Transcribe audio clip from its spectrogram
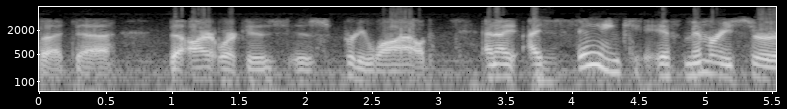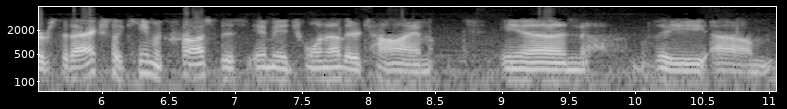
But uh, the artwork is is pretty wild. And I, I think, if memory serves, that I actually came across this image one other time in the um,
